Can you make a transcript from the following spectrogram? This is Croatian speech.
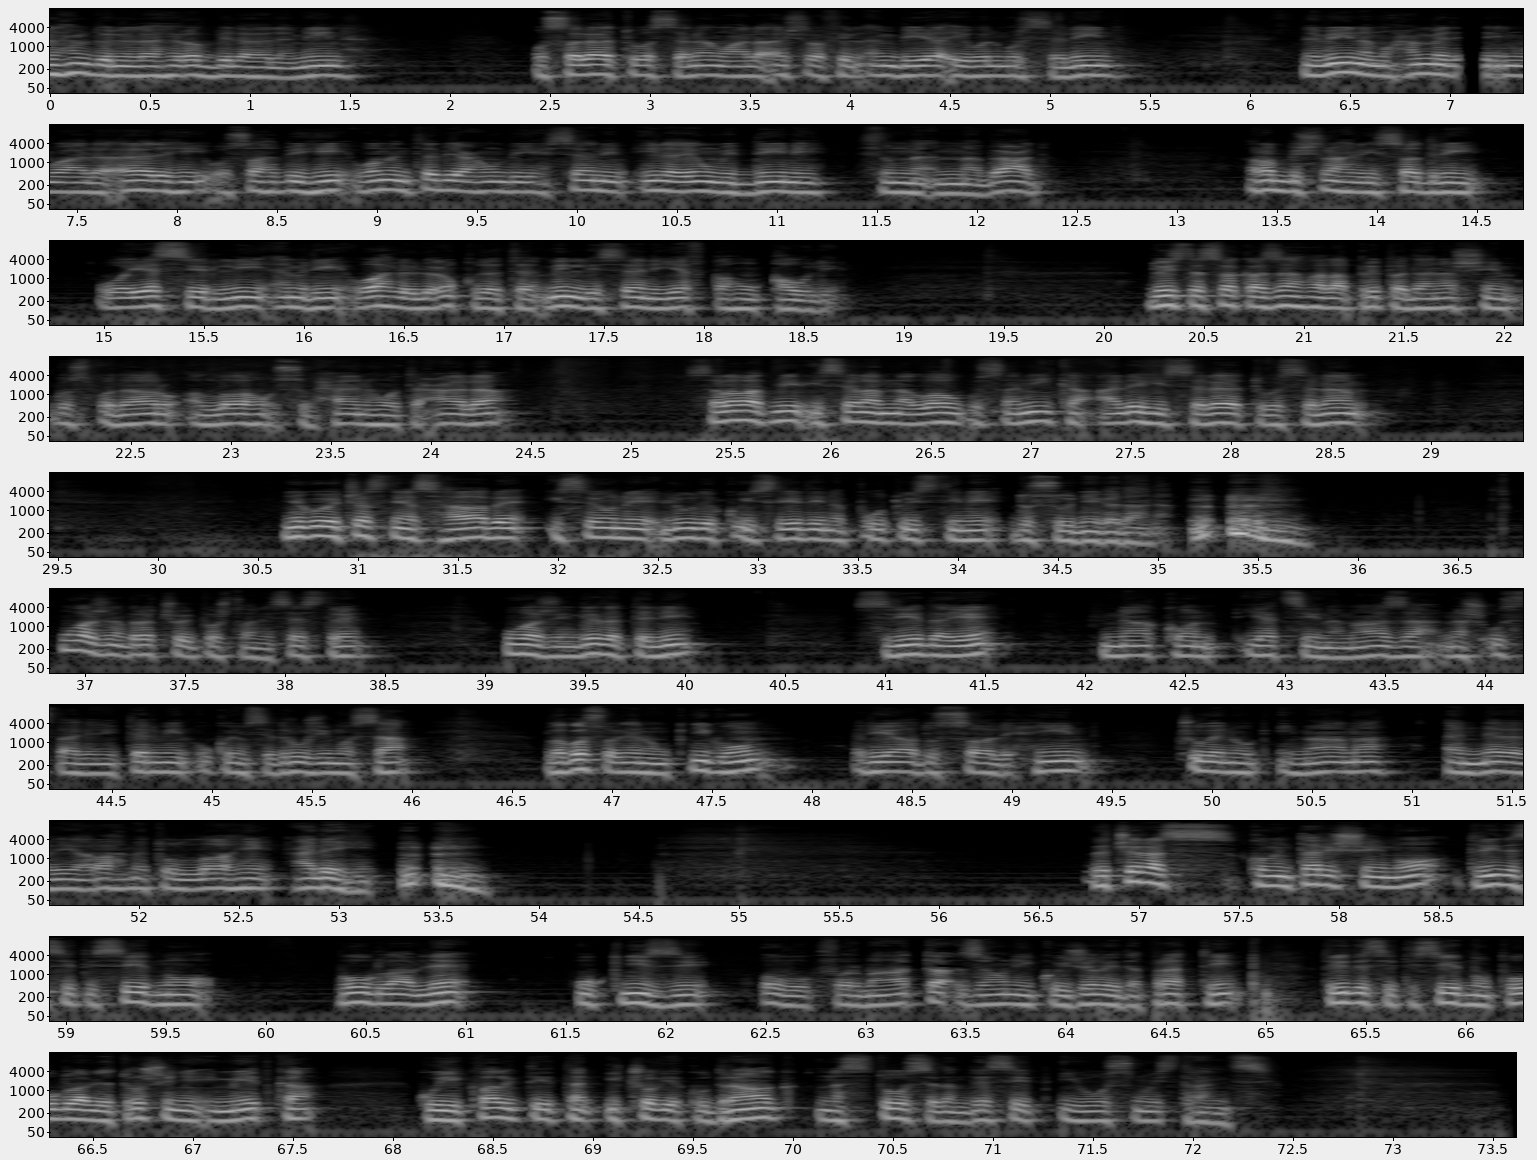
الحمد لله رب العالمين والصلاة والسلام على أشرف الأنبياء والمرسلين نبينا محمد وعلى آله وصحبه ومن تبعهم بإحسان إلى يوم الدين ثم أما بعد رب اشرح لي صدري ويسر لي أمري واهل العقدة من لساني يفقه قولي Doista svaka zahvala pripada našem gospodaru Allahu subhanahu wa ta'ala. Salavat mir i selam na Allahu poslanika alaihi salatu wasalam. Njegove časne ashabe i sve one ljude koji slijede na putu istine do sudnjega dana. Uvažene braćo i poštovane sestre, uvaženi gledatelji, srijeda je nakon jacije namaza naš ustaljeni termin u kojem se družimo sa blagoslovljenom knjigom Rijadu Salihin, čuvenog imama An-Nevevija rahmetullahi alaihi. Večeras komentarišemo 37. poglavlje u knjizi ovog formata za oni koji žele da prati 37. poglavlje trošenje imetka koji je kvalitetan i čovjeku drag na 178. stranici.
